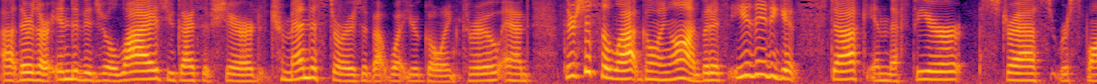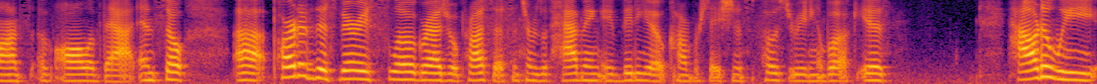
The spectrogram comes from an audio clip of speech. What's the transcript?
Uh, there's our individual lives. You guys have shared tremendous stories about what you're going through, and there's just a lot going on. But it's easy to get stuck in the fear, stress response of all of that. And so, uh, part of this very slow, gradual process in terms of having a video conversation as opposed to reading a book is how do we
